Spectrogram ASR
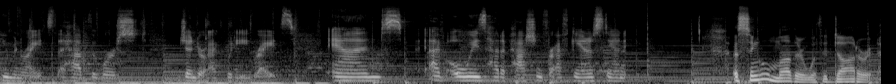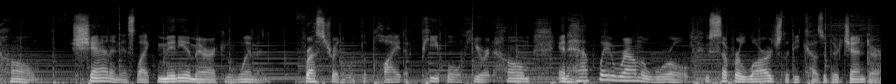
human rights, that have the worst gender equity rights. And I've always had a passion for Afghanistan. A single mother with a daughter at home, Shannon is like many American women, frustrated with the plight of people here at home and halfway around the world who suffer largely because of their gender.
